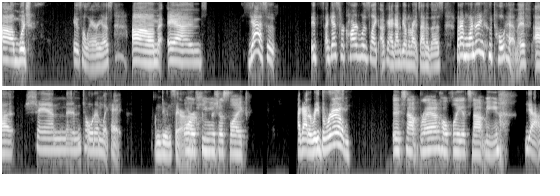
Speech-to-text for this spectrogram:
um, which is hilarious. Um, and yeah, so it's I guess Ricard was like, okay, I got to be on the right side of this. But I'm wondering who told him if uh Shannon told him like, hey, I'm doing Sara, Or if he was just like, I got to read the room. It's not Brad, hopefully it's not me. Yeah,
